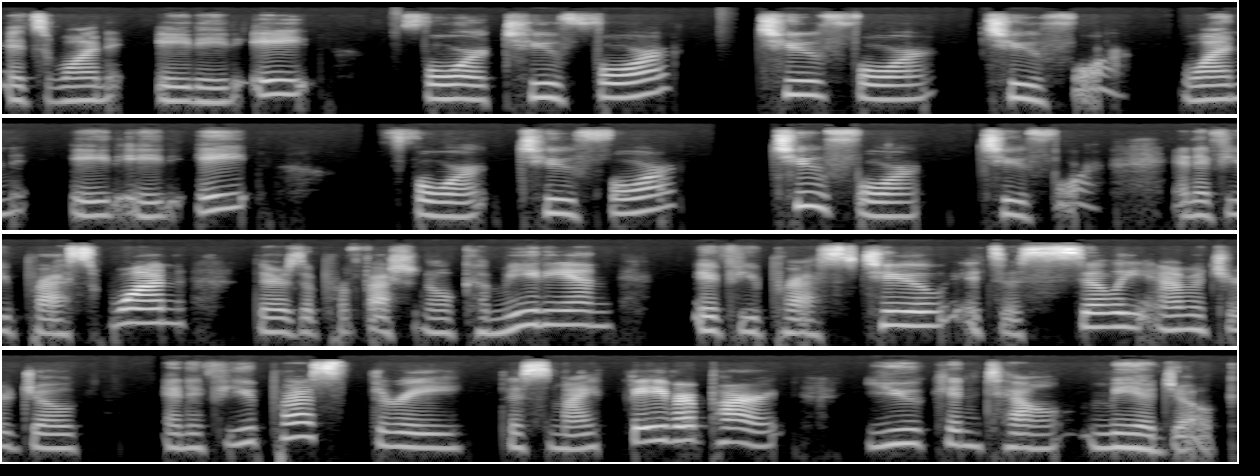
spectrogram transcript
it's 1 888 424 2424. 1 888 424 2424. And if you press one, there's a professional comedian if you press two, it's a silly amateur joke. And if you press three, this is my favorite part, you can tell me a joke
